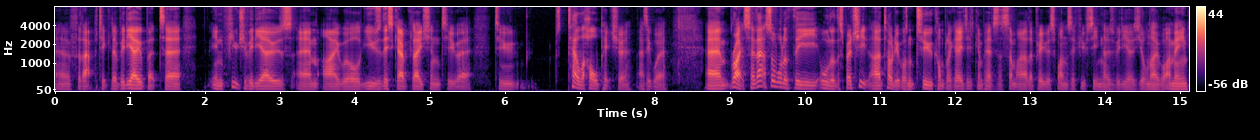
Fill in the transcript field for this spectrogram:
uh, for that particular video, but uh, in future videos um, I will use this calculation to uh, to tell the whole picture, as it were. Um, right, so that's all of the all of the spreadsheet. I told you it wasn't too complicated compared to some of my other previous ones. If you've seen those videos, you'll know what I mean.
